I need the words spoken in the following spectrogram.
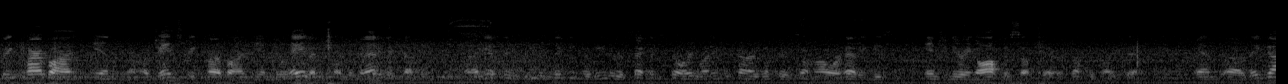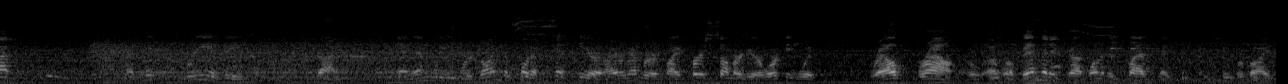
Street car barn in uh, James Street car barn in New Haven of the Connecticut Company. And I guess he, he was thinking of either a second story, running the cars up there somehow, or having his engineering office up there, or something like that. And uh, they got, I think, three of these done. And then we were going to put a pit here. And I remember my first summer here working with Ralph Brown. Who, uh, well, Ben Minnick got one of his classmates who supervised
